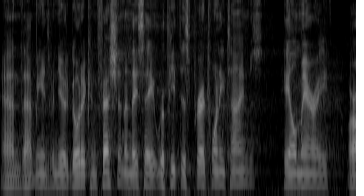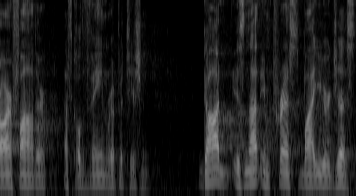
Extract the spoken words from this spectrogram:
And that means when you go to confession and they say, repeat this prayer 20 times, Hail Mary or Our Father, that's called vain repetition. God is not impressed by your just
